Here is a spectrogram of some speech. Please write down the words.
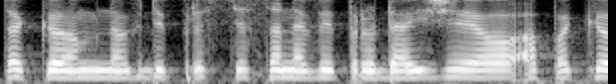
tak eh, mnohdy prostě se nevyprodají, že jo, a pak eh,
